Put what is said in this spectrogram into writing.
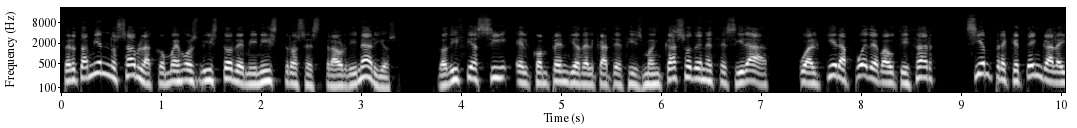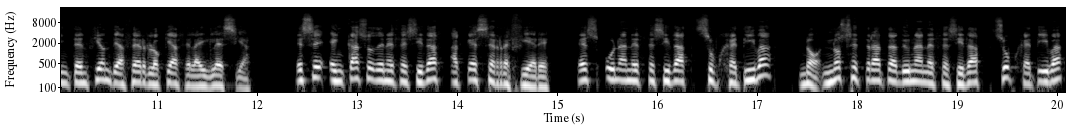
pero también nos habla, como hemos visto, de ministros extraordinarios. Lo dice así el compendio del catecismo. En caso de necesidad, cualquiera puede bautizar siempre que tenga la intención de hacer lo que hace la Iglesia. Ese en caso de necesidad, ¿a qué se refiere? ¿Es una necesidad subjetiva? No, no se trata de una necesidad subjetiva,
